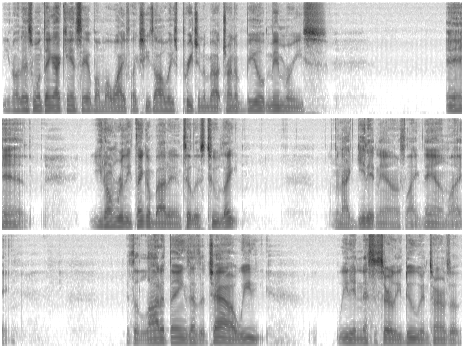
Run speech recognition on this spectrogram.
you know, that's one thing I can't say about my wife. Like she's always preaching about trying to build memories. And you don't really think about it until it's too late. And I get it now. It's like, damn, like it's a lot of things as a child we we didn't necessarily do in terms of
